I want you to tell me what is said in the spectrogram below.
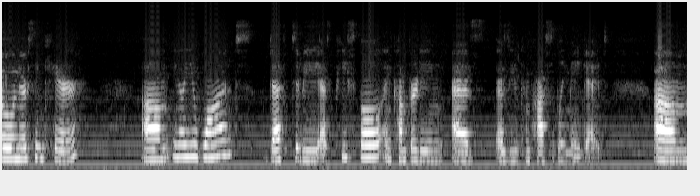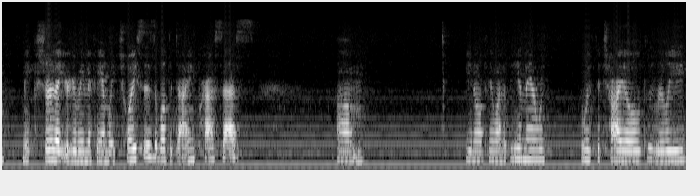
so nursing care, um, you know, you want death to be as peaceful and comforting as as you can possibly make it. Um, make sure that you're giving the family choices about the dying process. Um, you know, if they want to be in there with with the child, really,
